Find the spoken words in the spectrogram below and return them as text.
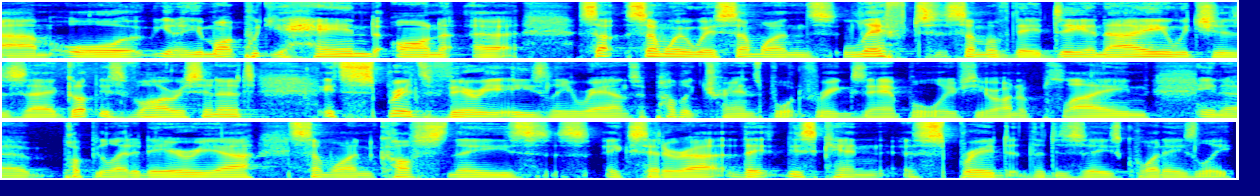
um, or you know you might put your hand on uh, so, somewhere where someone's left some of their DNA, which has uh, got this virus in it. It spreads very easily around. So public transport, for example, if you're on a plane in a populated area, someone coughs, sneezes, etc., this can spread the disease quite easily.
